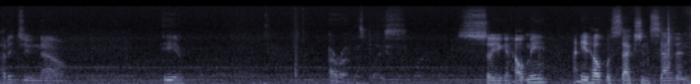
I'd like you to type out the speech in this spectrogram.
How did you know? Ian, I run this place. So you can help me? I need help with section 7.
